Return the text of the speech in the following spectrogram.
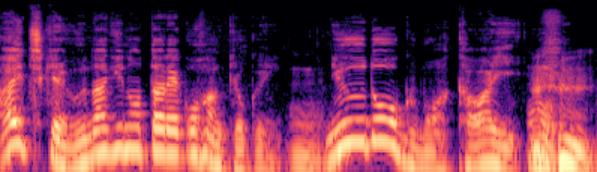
愛知県うなぎのタレご飯局員、うん。入道雲は可愛い、うん。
